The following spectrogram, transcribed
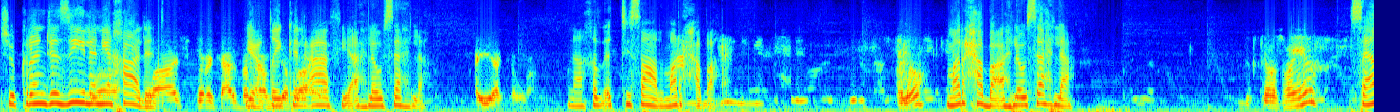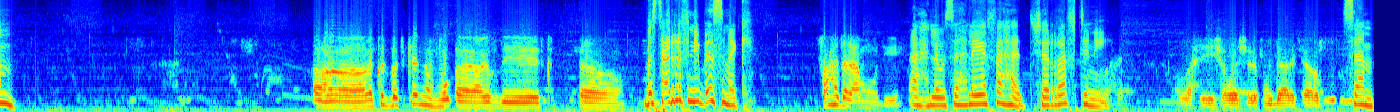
شكرا جزيلا يا خالد. وأشكرك على البرنامج يعطيك. العافية. أهلا وسهلا. حياك الله. ناخذ اتصال. مرحبا. ألو؟ مرحبا. أهلا وسهلا. دكتورة سمية؟ سم. آه أنا كنت بتكلم آه، قصدي آه. بس تعرفني باسمك. فهد العمودي. أهلا وسهلا يا فهد شرفتني. الله يحييك الله يشرف مقدارك يا رب. سم.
